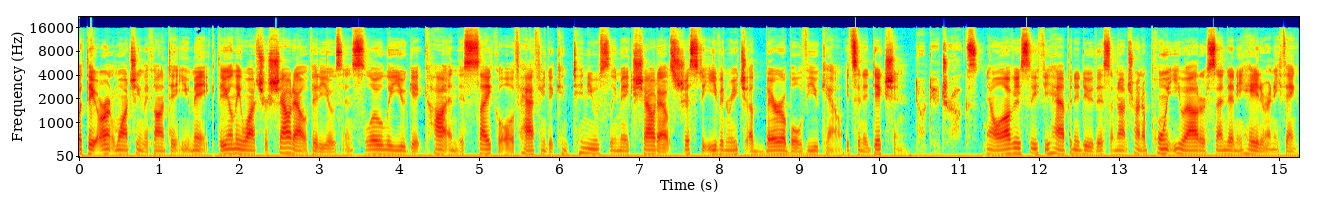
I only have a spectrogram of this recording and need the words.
but they aren't watching the content you make. They only watch your shoutout videos, and slowly you get caught in this cycle of having to continuously make shoutouts just to even reach a bearable view count. It's an addiction. Don't do drugs. Now, obviously, if you happen to do this, I'm not trying to point you out or send any hate or anything.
